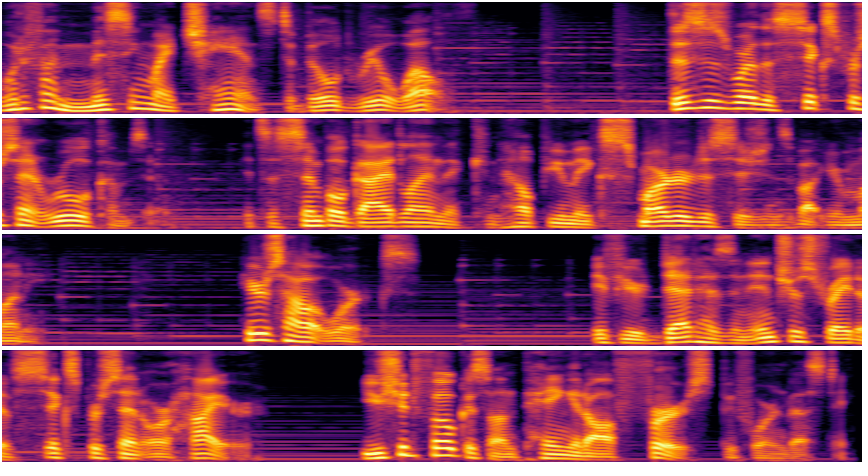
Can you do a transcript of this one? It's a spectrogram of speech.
what if I'm missing my chance to build real wealth? This is where the 6% rule comes in. It's a simple guideline that can help you make smarter decisions about your money. Here's how it works if your debt has an interest rate of 6% or higher, you should focus on paying it off first before investing.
